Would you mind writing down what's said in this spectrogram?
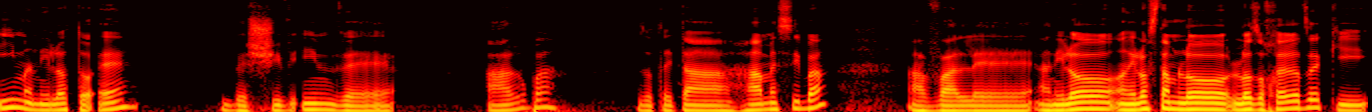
ואם אני לא טועה, ב-74, זאת הייתה המסיבה, אבל אה, אני, לא, אני לא סתם לא, לא זוכר את זה, כי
